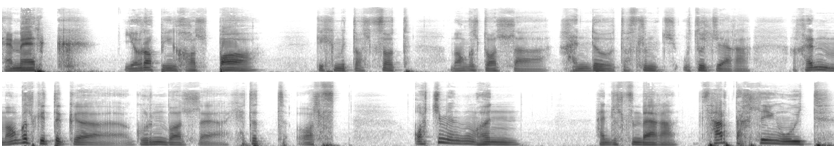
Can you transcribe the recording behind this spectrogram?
Америк, Европын холбоо гэх мэт улсууд Монголд бол хандив тусламж үзүүлж байгаа. Харин Монгол гэдэг гүрэн бол Хятад улсад 30 мянган хонь хандилсан байгаа. Цар тахлын үед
